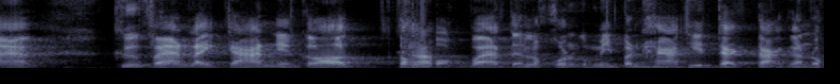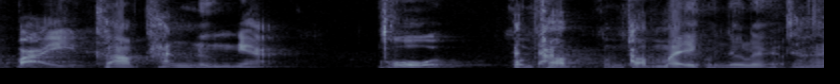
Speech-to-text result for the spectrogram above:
มาก คือแฟนรายการเนี่ยก็ต้องครับบอกว่าแต่ละคนก็มีปัญหาที่แตกต่างกันออกไป ครับ ท่านหนึ่งเนี่ยโหผมชอบผมชอบไมค์คุณจังเลย ใช่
